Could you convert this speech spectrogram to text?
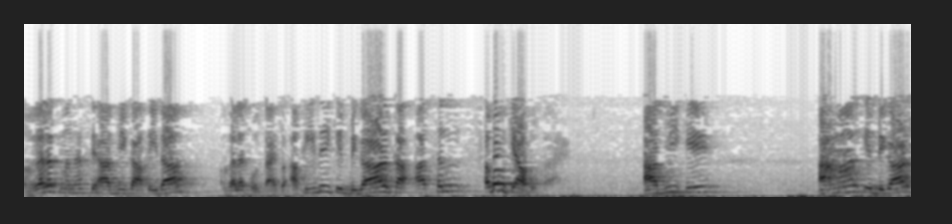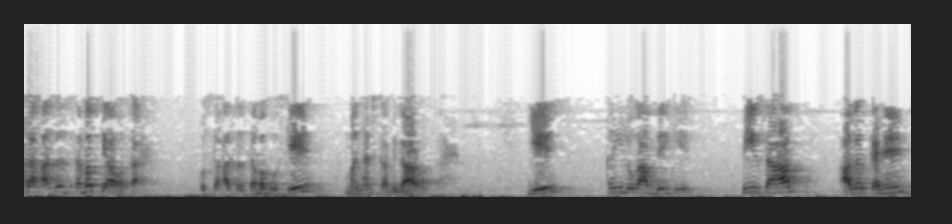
غلط منہج سے آدمی کا عقیدہ غلط ہوتا ہے۔ تو عقیدے کے بگاڑ کا اصل سبب کیا ہوتا ہے؟ آدمی کے اعمال کے بگاڑ کا اصل سبب کیا ہوتا ہے؟ اس کا اصل سبب اس کے منہج کا بگاڑ ہوتا ہے۔ یہ کئی لوگ آپ دیکھیے، پیر صاحب اگر کہیں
